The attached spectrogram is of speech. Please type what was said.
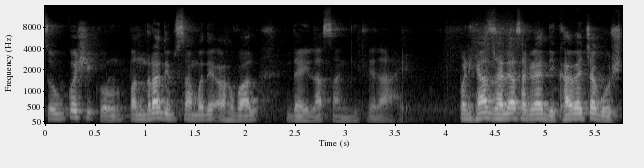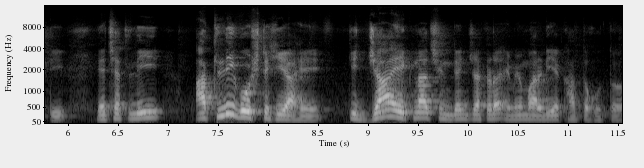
चौकशी करून पंधरा दिवसामध्ये अहवाल द्यायला सांगितलेला आहे. पण ह्या झाल्या सगळ्या दिखाव्याच्या गोष्टी याच्यातली आतली गोष्ट ही आहे की ज्या एकनाथ शिंदेंच्याकडं M M R D A खातं होतं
